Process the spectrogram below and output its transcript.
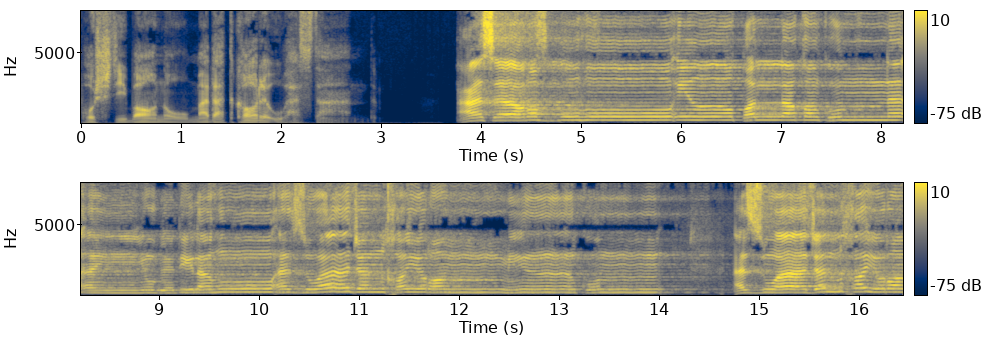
پشتیبان و مددکار او هستند. عسى ربه إن طلقكن أن يبدله أزواجا خيرا منكن أزواجا خيرا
